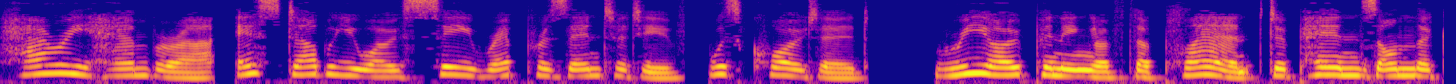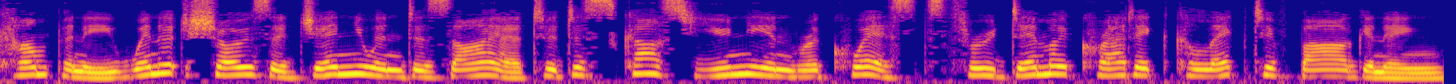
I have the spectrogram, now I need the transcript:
Harry Hamborough, SWOC representative, was quoted, "...reopening of the plant depends on the company when it shows a genuine desire to discuss union requests through democratic collective bargaining."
